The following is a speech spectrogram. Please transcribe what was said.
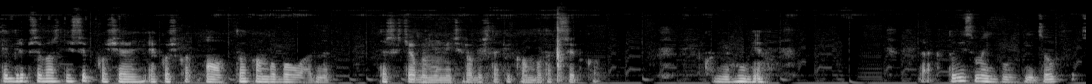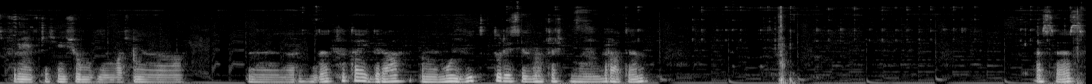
te gry przeważnie szybko się jakoś... ko- O, to kombo było ładne. Też chciałbym umieć robić takie kombo tak szybko. Tylko nie umiem. Tak, tu jest moich dwóch widzów, z którymi wcześniej się umówiłem właśnie na, e, na rundę. Tutaj gra e, mój widz, który jest jednocześnie moim bratem. SS.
